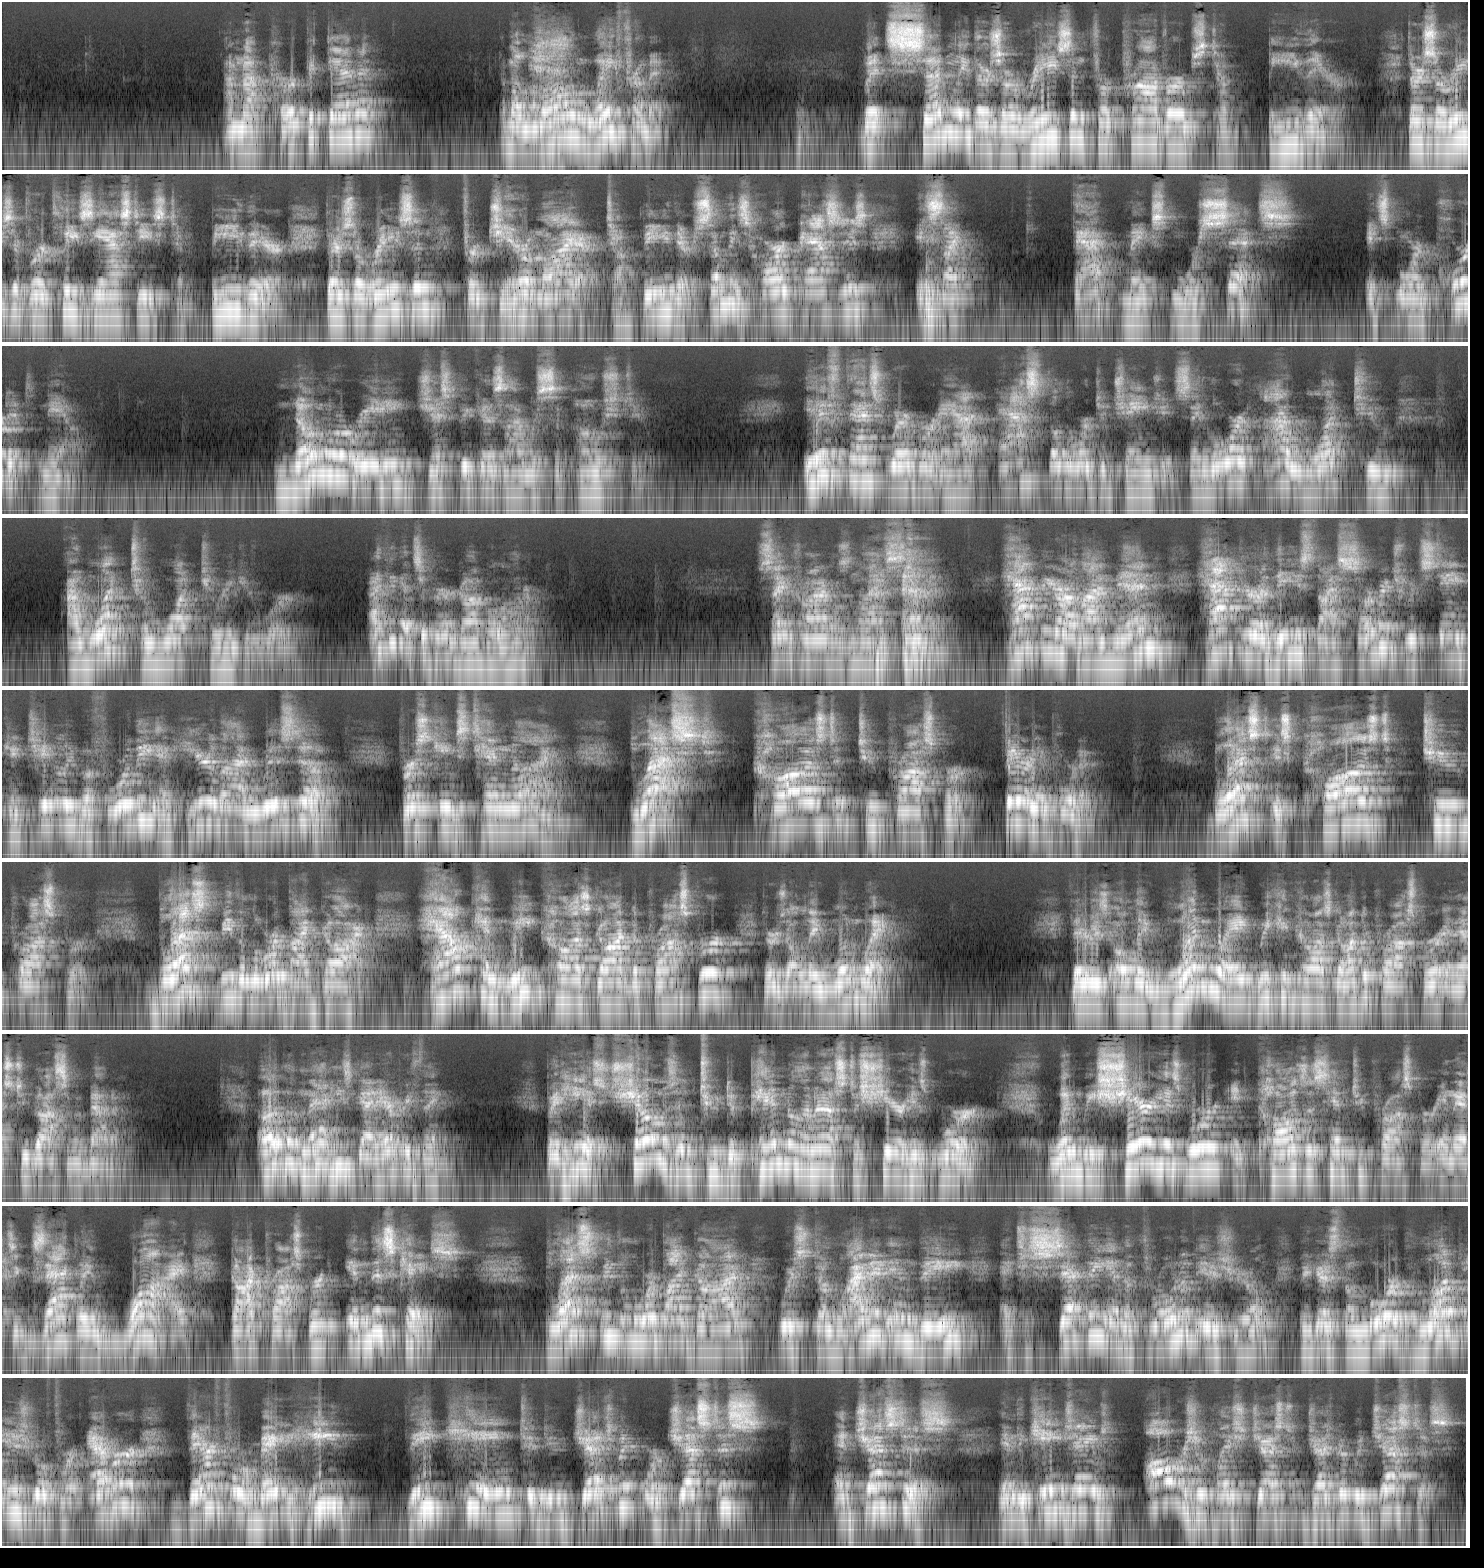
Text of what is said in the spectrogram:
I'm not perfect at it. I'm a long way from it. But suddenly there's a reason for Proverbs to be there. There's a reason for Ecclesiastes to be there. There's a reason for Jeremiah to be there. Some of these hard passages, it's like that makes more sense. It's more important now. No more reading just because I was supposed to. If that's where we're at, ask the Lord to change it. Say, Lord, I want to, I want to want to read your word. I think that's a prayer God will honor. 2 Chronicles 9 7. Happy are thy men, happy are these thy servants which stand continually before thee and hear thy wisdom. 1 Kings 10 9. Blessed, caused to prosper. Very important. Blessed is caused to prosper. Blessed be the Lord thy God. How can we cause God to prosper? There's only one way. There is only one way we can cause God to prosper, and that's to gossip about him. Other than that, he's got everything. But he has chosen to depend on us to share his word. When we share his word, it causes him to prosper, and that's exactly why God prospered in this case. Blessed be the Lord thy God, which delighted in thee, and to set thee in the throne of Israel, because the Lord loved Israel forever, therefore made he thee king to do judgment or justice and justice. In the King James, always replace just, judgment with justice.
